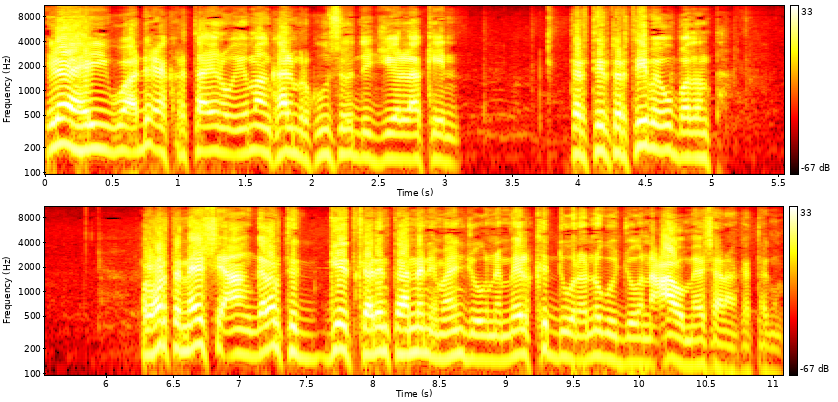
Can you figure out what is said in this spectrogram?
ilaahay waa dhici kartaa inuu iimaanka hal mar kuu soo dejiyo laakiin tartiib tartiibay u badan tahay. Bal horta meeshii aan galabta geedkaan intaanan imaan joogna meel ka duwan annagoo joogna caawa meeshaan aan ka tagno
